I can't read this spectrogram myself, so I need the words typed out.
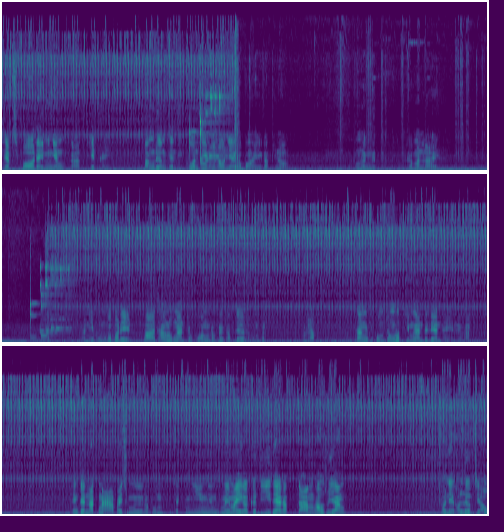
แทบสิบอได้ไม่ยังก็เฮ็ดให้ บางเรื่องแทนที่ควรสิให้เฮาเนี่ยก็บ่ให้ครับพี่น้อง ผมหละงึดกับมันหลาย อันนี้ผมก็บ่ได้ว่าทางโรงงานเจ้าของดอกเด้อครับ เด้อผมก็พุ่นละตั้งที่ผมชงรถทีมงานไปแลนให้นะครับยังแต่นักหนาไปเสมอครับผมแต่มีอย่างไม่ไม่ก็คือดีแท้ครับ ตามเข้าสุยางเขาเนี่ยเขาเริ่มจะเอา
